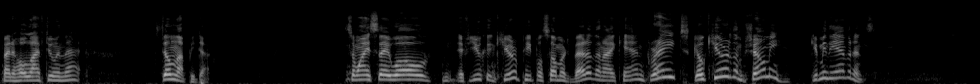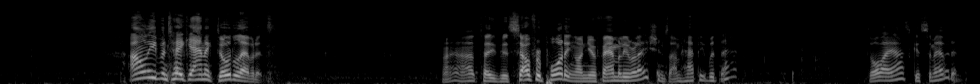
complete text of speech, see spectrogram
Spend a whole life doing that. Still not be done. So I say, well, if you can cure people so much better than I can, great. Go cure them. Show me. Give me the evidence. I'll even take anecdotal evidence. I'll tell you, self reporting on your family relations. I'm happy with that. That's all I ask is some evidence.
